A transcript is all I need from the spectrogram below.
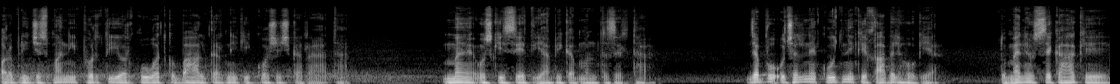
اور اپنی جسمانی پھرتی اور قوت کو بحال کرنے کی کوشش کر رہا تھا۔ میں اس کی صحت یابی کا منتظر تھا۔ جب وہ اچھلنے کودنے کے قابل ہو گیا تو میں نے اس سے کہا کہ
